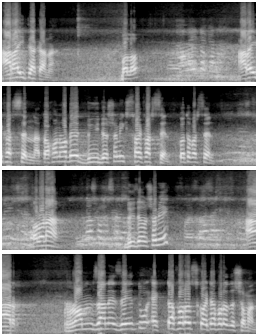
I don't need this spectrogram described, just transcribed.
আড়াই টাকা না। বলো। আড়াই পার্সেন্ট না। তখন হবে দুই দশমিক ছয় পার্সেন্ট কত পার্সেন্ট বলো না। দুই দশমিক? আর রমজানে যেহেতু একটা ফরজ কয়টা ফরজের সমান?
